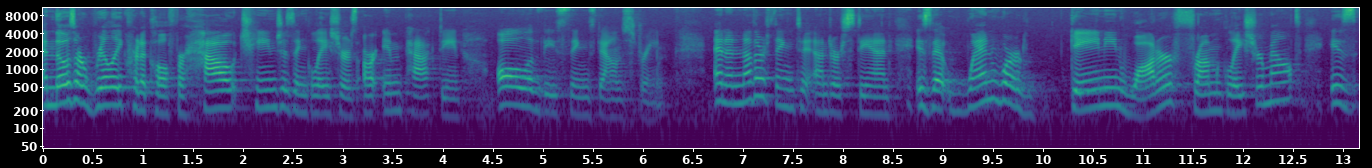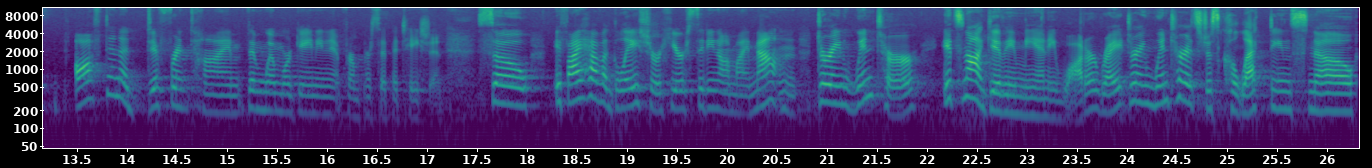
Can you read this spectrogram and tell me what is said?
And those are really critical for how changes in glaciers are impacting all of these things downstream. And another thing to understand is that when we're gaining water from glacier melt is often a different time than when we're gaining it from precipitation. So if I have a glacier here sitting on my mountain, during winter, it's not giving me any water, right? During winter, it's just collecting snow,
